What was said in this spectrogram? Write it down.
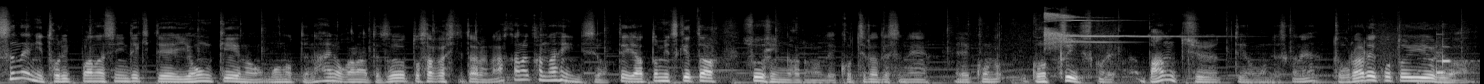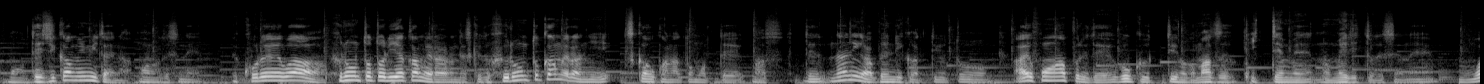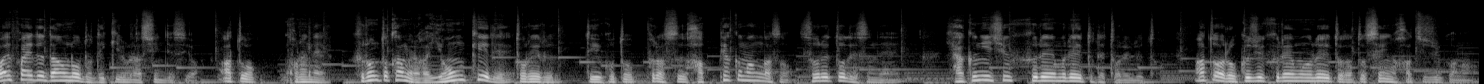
常に取りっぱなしにできて 4K のものってないのかなってずっと探してたらなかなかないんですよ。でやっと見つけた商品があるのでこちらですね、えー、このごっついです。これバンチューっていうもんですかね。ドラレコというよりはもうデジカメみたいなものですね。これはフロントとリアカメラあるんですけどフロントカメラに使おうかなと思ってます。で何が便利かっていうと iPhone アプリで動くっていうのがまず1点目のメリットですよね。W i f i でダウンロードできるらしいんですよ。あとこれねフロントカメラが 4K で撮れるっていうことプラス800万画素。それとですね120フレームレートで撮れると。あとは60フレームレートだと1080かな。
